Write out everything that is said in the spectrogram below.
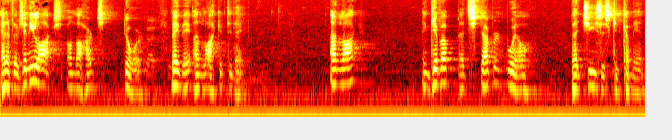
And if there's any locks on the heart's door, may they unlock it today. Unlock and give up that stubborn will that Jesus can come in.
